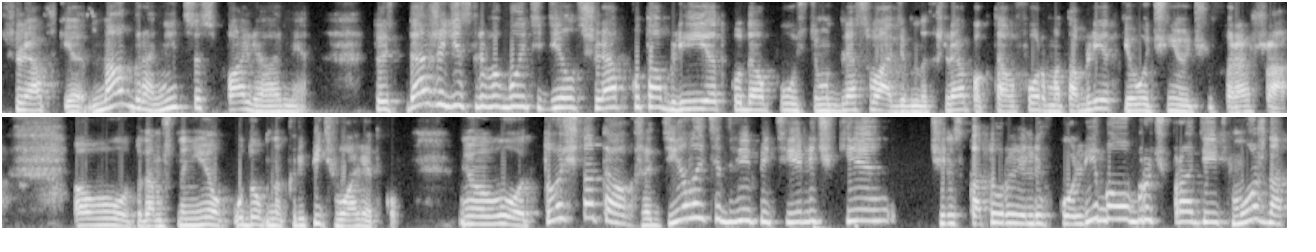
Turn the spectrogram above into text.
шляпки на границе с полями. То есть даже если вы будете делать шляпку-таблетку, допустим, для свадебных шляпок, там форма таблетки очень-очень хороша, вот, потому что на нее удобно крепить вуалетку. Вот. Точно так же делайте две петелечки, через которые легко либо обруч продеть, можно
